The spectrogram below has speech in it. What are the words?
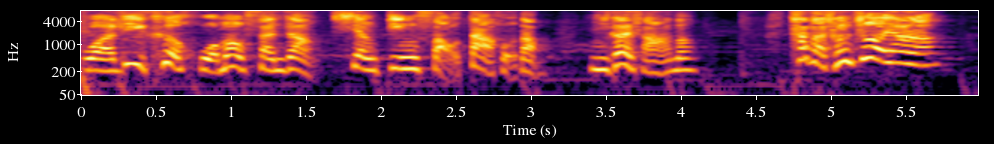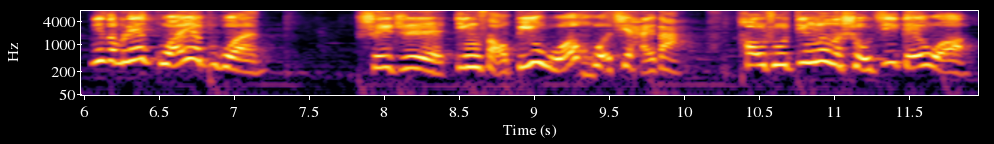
我立刻火冒三丈，向丁嫂大吼道：“你干啥呢？他咋成这样啊？你怎么连管也不管？谁知丁嫂比我火气还大，掏出丁愣的手机给我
